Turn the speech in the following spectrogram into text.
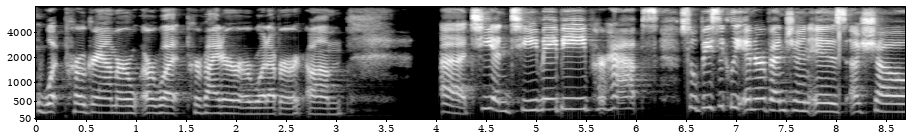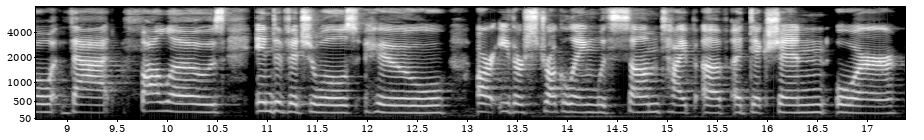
what program or or what provider or whatever um uh, TNT, maybe perhaps. So basically, Intervention is a show that follows individuals who are either struggling with some type of addiction or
